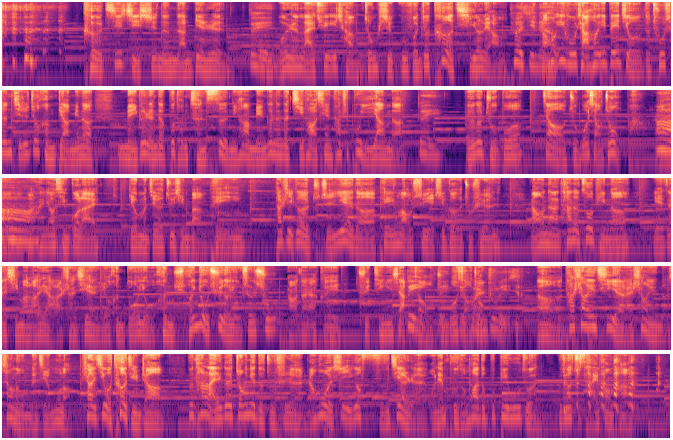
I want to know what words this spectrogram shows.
可知几时能难辨认？对，文人来去一场终是孤坟，就特凄凉，特凄凉。然后一壶茶和一杯酒的出身，其实就很表明了每个人的不同层次。你看，每个人的起跑线它是不一样的。对，有一个主播叫主播小众，然后把他邀请过来给我们这个剧情版配音。他是一个职业的配音老师，也是个主持人。然后呢，他的作品呢也在喜马拉雅上线，有很多有很很有趣的有声书，然后大家可以去听一下。叫主播小众，关注一下。呃，他上一期也来上的上了我们的节目了。上一期我特紧张，因为他来一个专业的主持人，然后我是一个福建人，我连普通话都不标准，我就要去采访他。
